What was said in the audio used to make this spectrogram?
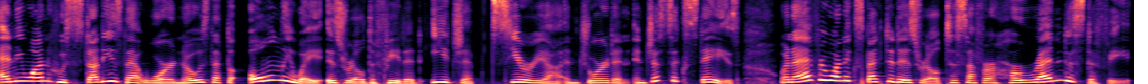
Anyone who studies that war knows that the only way Israel defeated Egypt, Syria, and Jordan in just six days, when everyone expected Israel to suffer a horrendous defeat,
